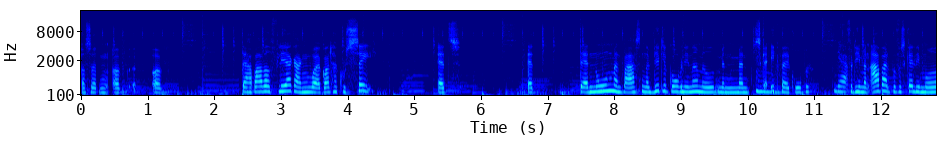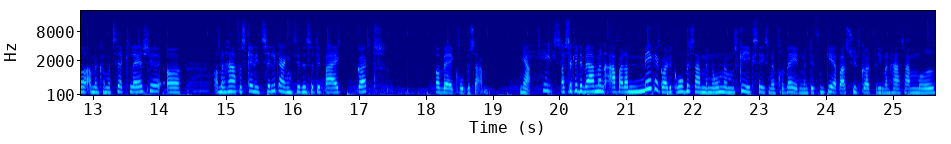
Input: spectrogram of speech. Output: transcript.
og sådan. Og, og der har bare været flere gange, hvor jeg godt har kunne se, at, at der er nogen, man bare sådan er virkelig gode veninder med, men man skal Mm. ikke være i gruppe. Ja. Fordi man arbejder på forskellige måder, og man kommer til at clashe, og, og man har forskellige tilgange til det, så det er bare ikke godt at være i gruppe sammen. Helt sikkert. Og så kan det være, at man arbejder mega godt i gruppe sammen med nogen, man måske ikke ses med privat, men det fungerer bare sygt godt, fordi man har samme måde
